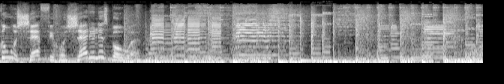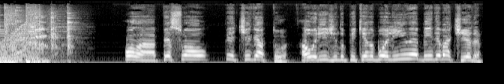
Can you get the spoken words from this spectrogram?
com o chefe Rogério Lisboa. Olá, pessoal. Petit gâteau. A origem do pequeno bolinho é bem debatida.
